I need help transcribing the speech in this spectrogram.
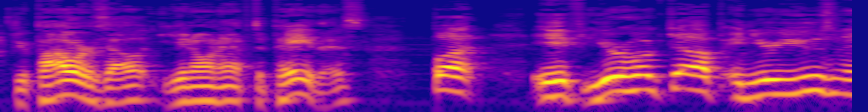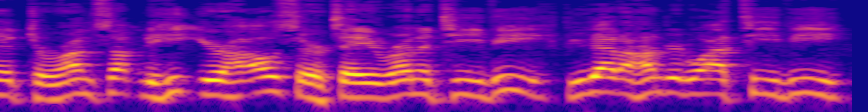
if your power's out, you don't have to pay this. But if you're hooked up and you're using it to run something to heat your house or say run a TV, if you got a 100 watt TV,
